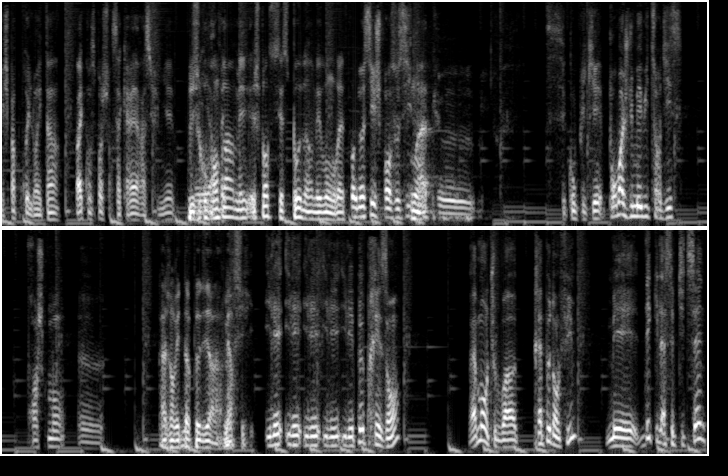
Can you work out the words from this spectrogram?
je sais pas pourquoi ils l'ont éteint. C'est vrai qu'on se penche sur sa carrière à ce fumier. Je comprends en fait, pas, mais je pense que c'est Spawn, hein, mais bon, bref. Spawn aussi, je pense aussi. Ouais. Donc, euh, c'est compliqué. Pour moi, je lui mets 8 sur 10. Franchement, euh, Ah, j'ai envie de t'applaudir là, merci. il est, il est, il est, il est, il est peu présent. Vraiment, tu le vois très peu dans le film. Mais dès qu'il a ces petites scènes,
